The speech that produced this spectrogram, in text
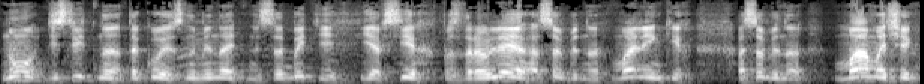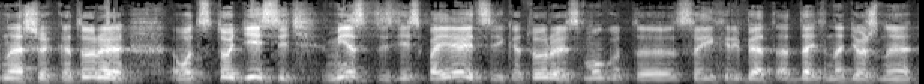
Ну, действительно, такое знаменательное событие. Я всех поздравляю, особенно маленьких, особенно мамочек наших, которые вот 110 мест здесь появятся и которые смогут своих ребят отдать в надежные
